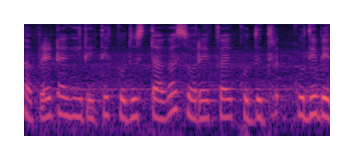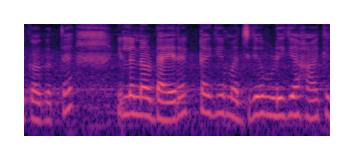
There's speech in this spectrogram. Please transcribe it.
ಸಪ್ರೇಟಾಗಿ ಈ ರೀತಿ ಕುದಿಸಿದಾಗ ಸೋರೆಕಾಯಿ ಕುದಿದ್ರೆ, ಕುದಿಬೇಕಾಗುತ್ತೆ. ಇಲ್ಲ ನಾವು ಡೈರೆಕ್ಟಾಗಿ ಮಜ್ಜಿಗೆ ಹುಳಿಗೆ ಹಾಕಿ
